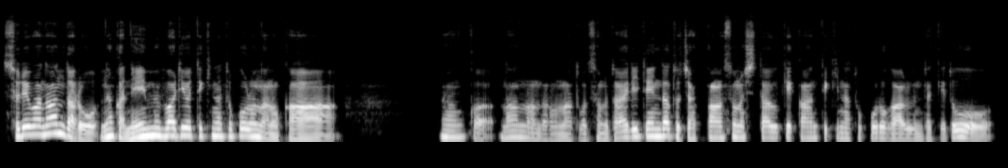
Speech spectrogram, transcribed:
それは何だろう？なんかネームバリュー的なところなのか、なんか、何なんだろうなと思って、その代理店だと若干その下請け感的なところがあるんだけど、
